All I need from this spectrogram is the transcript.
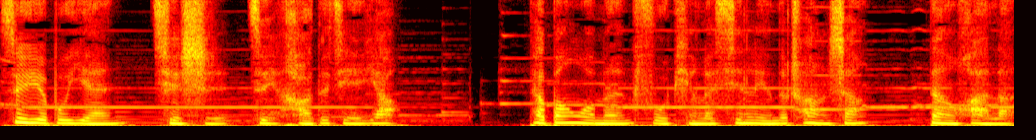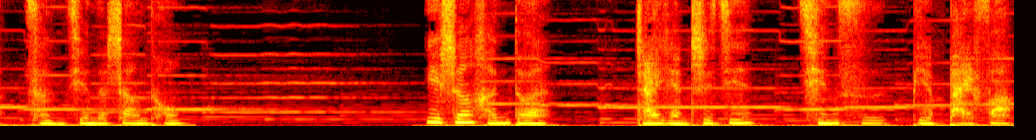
岁月不言，却是最好的解药，它帮我们抚平了心灵的创伤，淡化了曾经的伤痛。一生很短，眨眼之间，青丝变白发。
